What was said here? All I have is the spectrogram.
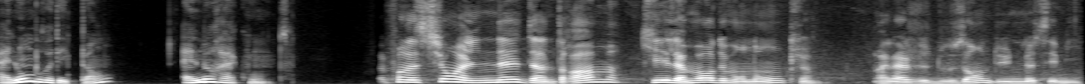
À l'ombre des pins, elle me raconte. La fondation, elle naît d'un drame qui est la mort de mon oncle à l'âge de 12 ans d'une leucémie.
